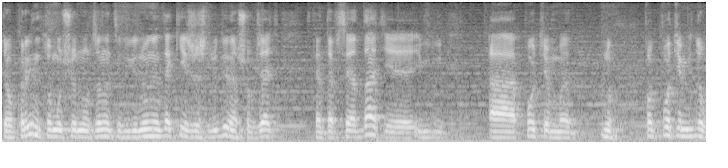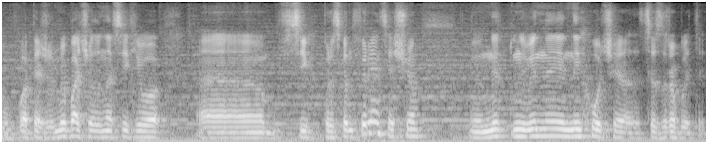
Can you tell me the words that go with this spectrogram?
для України, тому що ну, Зеленський ну, не такий же ж людина, щоб взяти, так, все віддати, а потім, е, ну, потім, ну, опять же, ми бачили на всіх його е, всіх прес-конференціях, що не, він не, не хоче це зробити.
